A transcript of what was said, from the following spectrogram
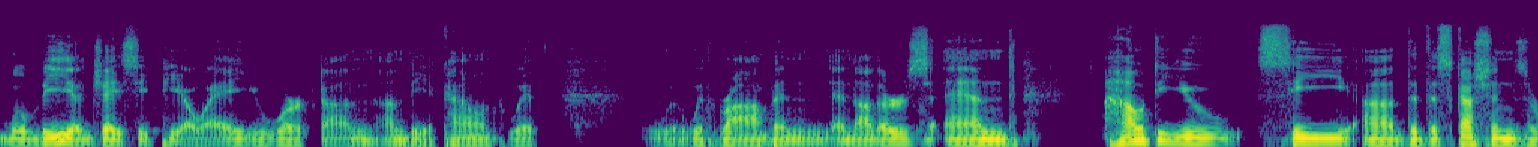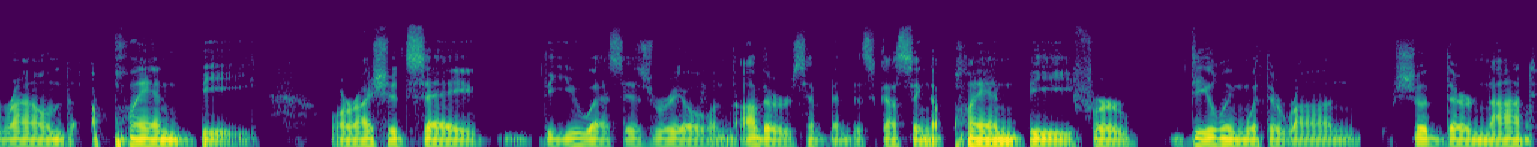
will be a JCPOA? You worked on on the account with with Rob and, and others, and how do you see uh, the discussions around a Plan B? Or I should say, the U.S., Israel, and others have been discussing a Plan B for dealing with Iran should there not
